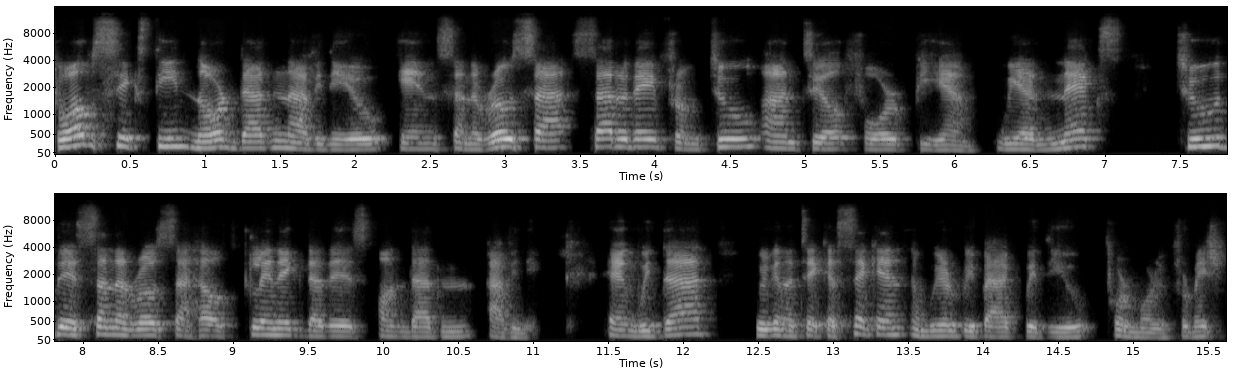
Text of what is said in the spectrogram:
1260 North Dutton Avenue in Santa Rosa, Saturday from 2 until 4 p.m. We are next to the Santa Rosa Health Clinic that is on Dutton Avenue. And with that, we're gonna take a second and we'll be back with you for more information.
